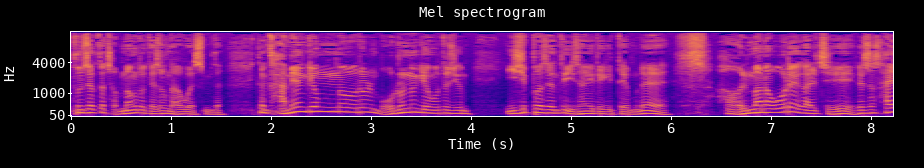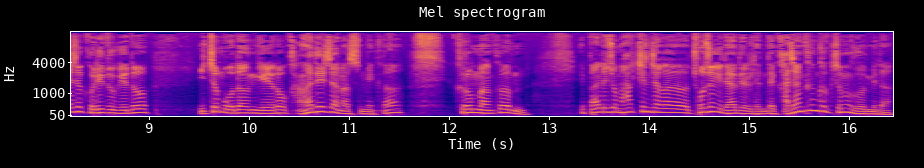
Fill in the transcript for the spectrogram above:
분석과 전망도 계속 나오고 있습니다. 그러니까 감염 경로를 모르는 경우도 지금 20% 이상이 되기 때문에 아, 얼마나 오래 갈지. 그래서 사회적 거리두기도 2.5단계로 강화되지 않았습니까? 그런 만큼 빨리 좀 확진자가 조정이 돼야 될 텐데 가장 큰 걱정은 그겁니다.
